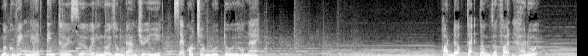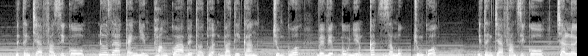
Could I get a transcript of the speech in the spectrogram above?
mời quý vị nghe tin thời sự với những nội dung đáng chú ý sẽ có trong buổi tối hôm nay. Hoạt động tại Tổng giáo phận Hà Nội Đức Thánh Cha Francisco đưa ra cái nhìn thoáng qua về thỏa thuận Vatican, Trung Quốc về việc bổ nhiệm các giám mục Trung Quốc. Đức Thánh Cha Francisco trả lời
